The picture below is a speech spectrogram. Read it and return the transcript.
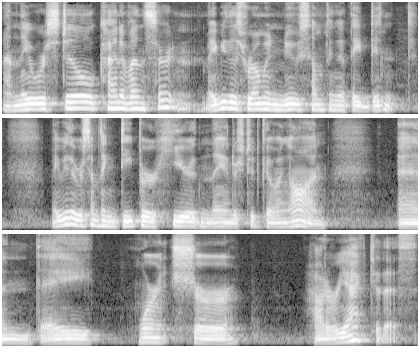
And they were still kind of uncertain. Maybe this Roman knew something that they didn't. Maybe there was something deeper here than they understood going on, and they weren't sure how to react to this.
